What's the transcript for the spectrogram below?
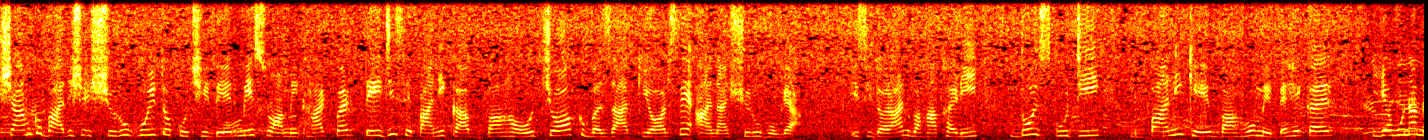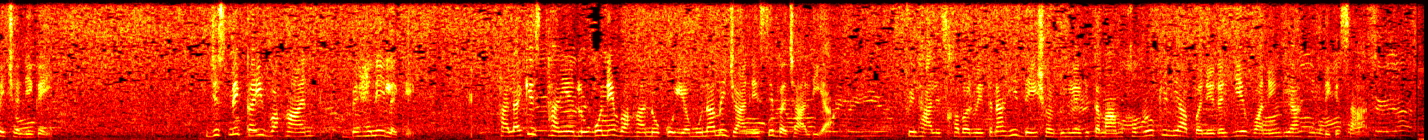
शाम को बारिश शुरू हुई तो कुछ ही देर में स्वामी घाट पर तेज़ी से पानी का बहाव चौक बाज़ार की ओर से आना शुरू हो गया। इसी दौरान वहाँ खड़ी दो स्कूटी पानी के बाहों में बहकर यमुना में चली गई, जिसमें कई वाहन बहने लगे। हालाँकि स्थानीय लोगों ने वाहनों को यमुना में जाने से बचा लिया। फ़िलहाल इस खबर में इतना ही। देश और दुनिया की तमाम खबरों के लिए आप बने रहिए वन इंडिया हिंदी के साथ।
